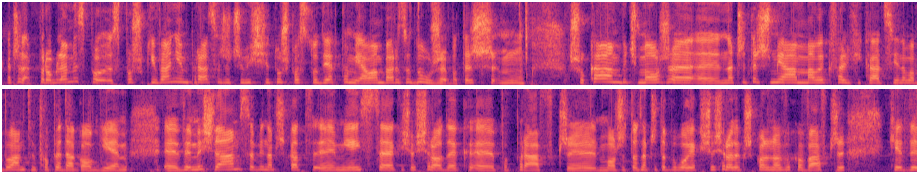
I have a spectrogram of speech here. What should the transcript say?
Znaczy tak, problemy z, po, z poszukiwaniem pracy rzeczywiście tuż po studiach to miałam bardzo duże, bo też mm, szukałam być może, e, znaczy też miałam małe kwalifikacje, no bo byłam tylko pedagogiem. E, wymyślałam sobie na przykład e, miejsce, jakiś ośrodek poprawczy, może to znaczy to było jakiś ośrodek szkolno-wychowawczy, kiedy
